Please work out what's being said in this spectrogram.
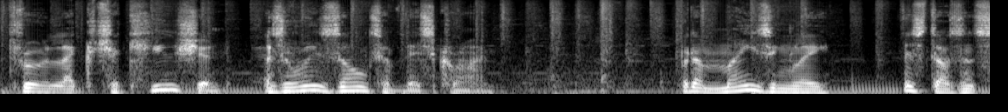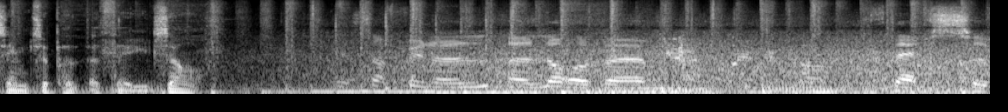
through electrocution as a result of this crime. But amazingly, this doesn't seem to put the thieves off. There's been a, a lot of um, thefts of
